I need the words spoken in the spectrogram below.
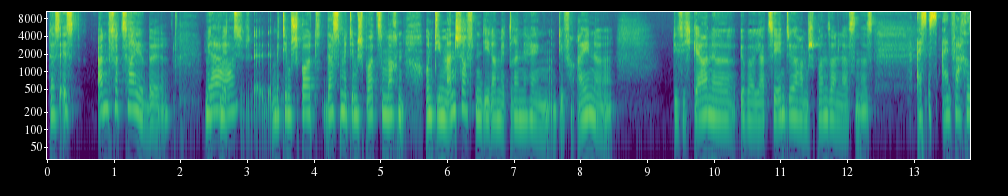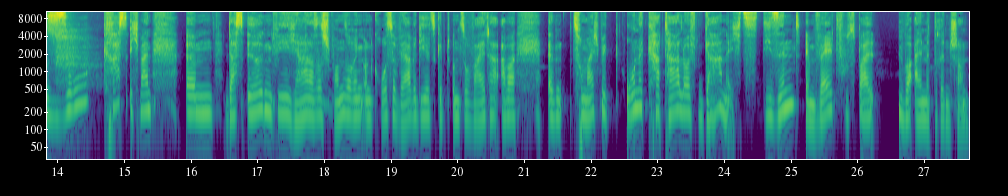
das ist unverzeihable. Mit, Ja. mit, äh, mit dem Sport, das mit dem Sport zu machen. Und die Mannschaften, die da mit drin hängen und die Vereine, die sich gerne über Jahrzehnte haben sponsern lassen, das, Es ist einfach so krass. Ich meine, ähm, dass irgendwie, ja, dass es Sponsoring und große Werbedeals gibt und so weiter. Aber ähm, zum Beispiel ohne Katar läuft gar nichts. Die sind im Weltfußball überall mit drin schon.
